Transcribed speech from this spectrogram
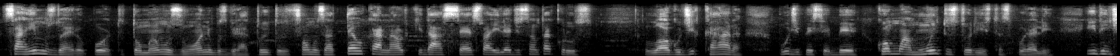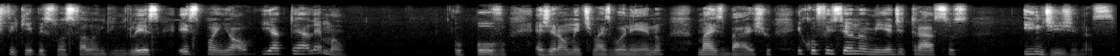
Saímos do aeroporto, tomamos um ônibus gratuito e fomos até o canal que dá acesso à ilha de Santa Cruz. Logo de cara, pude perceber como há muitos turistas por ali. Identifiquei pessoas falando inglês, espanhol e até alemão. O povo é geralmente mais moreno, mais baixo e com fisionomia de traços indígenas,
